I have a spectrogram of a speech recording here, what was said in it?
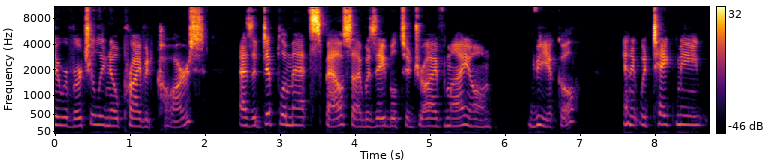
There were virtually no private cars. As a diplomat spouse, I was able to drive my own vehicle, and it would take me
